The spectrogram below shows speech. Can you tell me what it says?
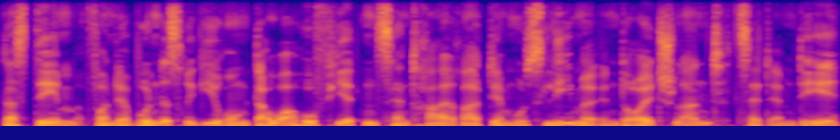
dass dem von der Bundesregierung dauerhofierten Zentralrat der Muslime in Deutschland, ZMD,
